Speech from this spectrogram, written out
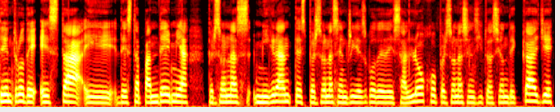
dentro de esta, eh, de esta pandemia, personas migrantes, personas en riesgo de desalojo, personas en situación de calle,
